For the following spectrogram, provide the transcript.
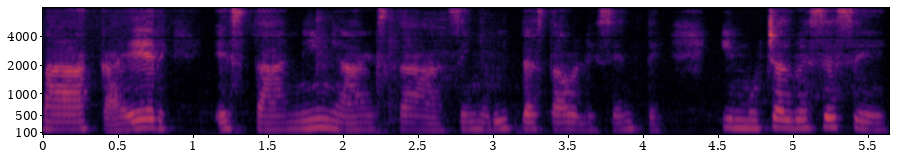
va a caer esta niña, esta señorita, esta adolescente. Y muchas veces se,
